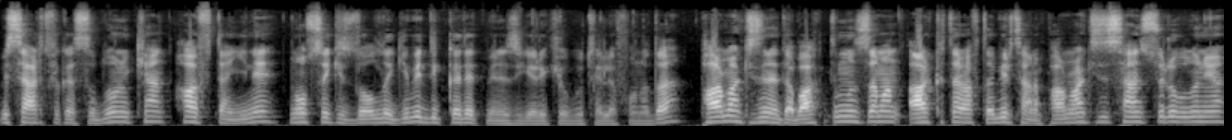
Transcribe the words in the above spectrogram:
bir sertifikası bulunurken hafiften yine Note 8'de olduğu gibi dikkat etmeniz gerekiyor bu telefona da. Parmak izine de baktığımız zaman arka tarafta bir tane parmak izi sensörü bulunuyor.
